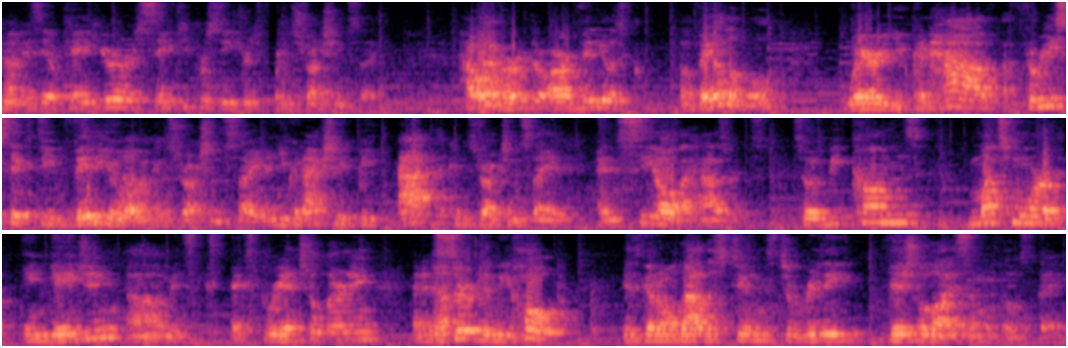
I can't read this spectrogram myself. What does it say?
Yeah. They say, okay, here are safety procedures for construction site. However, there are videos available where you can have a 360 video of a construction site and you can actually be at the construction site and see all the hazards. So it becomes much more engaging, um, it's experiential learning, and it Yeah. certainly, we hope, is going to allow the students to really visualize some of those things.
